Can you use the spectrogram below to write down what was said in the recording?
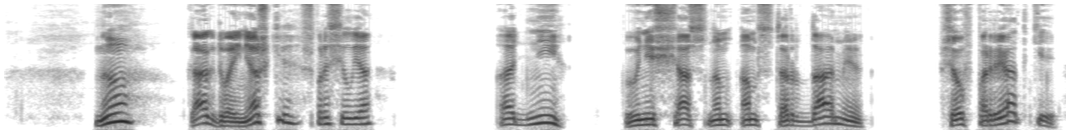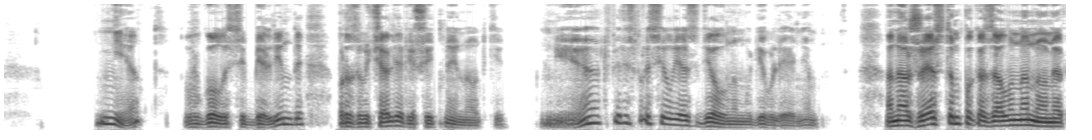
— Но — Как двойняшки? — спросил я. — Одни в несчастном Амстердаме. Все в порядке? — Нет. В голосе Белинды прозвучали решительные нотки. — Нет, — переспросил я сделанным удивлением. Она жестом показала на номер.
